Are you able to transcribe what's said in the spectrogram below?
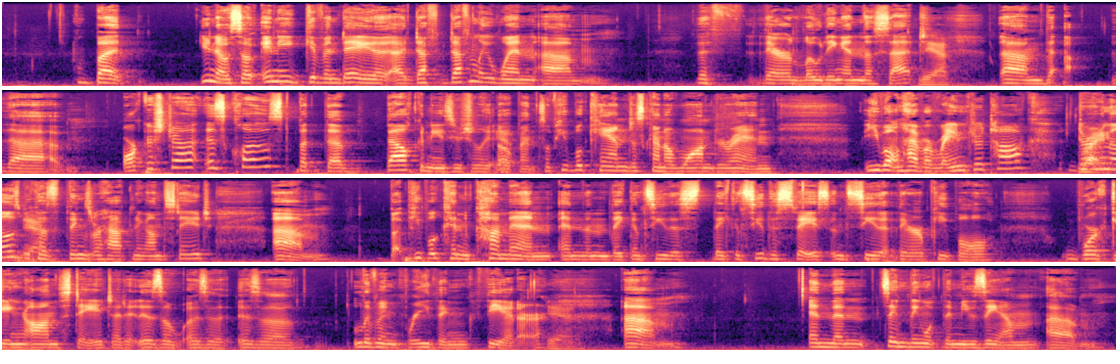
but you know, so any given day, I def- definitely when um, the they're loading in the set, Yeah. um, the, the orchestra is closed, but the balcony is usually open, so people can just kind of wander in. You won't have a ranger talk during Right, those yeah. because things are happening on stage. Um, but people can come in and then they can see this. They can see the space and see that there are people working on stage. That it is a is a is a living, breathing theater. Yeah. Um, and then same thing with the museum. Um,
